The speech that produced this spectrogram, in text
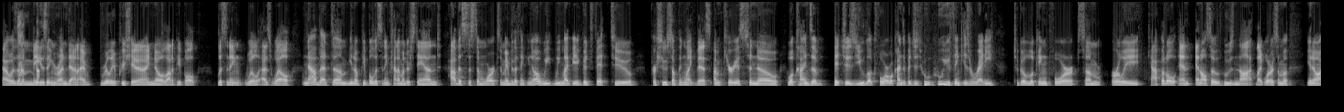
That was an amazing rundown. I really appreciate it, and I know a lot of people listening will as well. Now that um, you know people listening kind of understand how this system works, and maybe they're thinking, "Oh, we we might be a good fit to pursue something like this." I'm curious to know what kinds of pitches you look for, what kinds of pitches, who who you think is ready to go looking for some early capital, and and also who's not. Like, what are some of you know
